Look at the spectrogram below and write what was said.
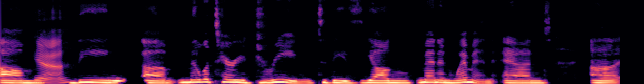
um, Yeah. the um, military dream to these young men and women. And uh,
